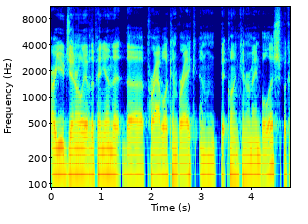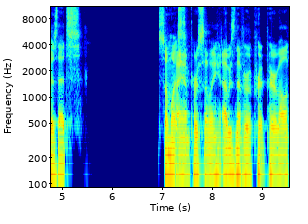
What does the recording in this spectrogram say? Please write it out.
are you generally of the opinion that the parabola can break and bitcoin can remain bullish because that's somewhat I am personally. I was never a par- parabola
